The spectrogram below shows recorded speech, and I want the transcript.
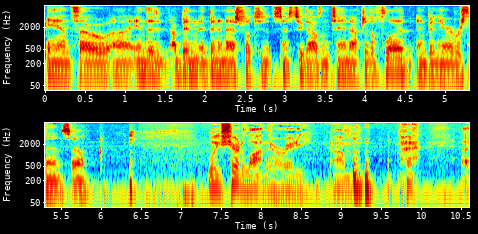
And so uh, ended. I've been I've been in Nashville t- since 2010 after the flood, and been here ever since. So. Well, you shared a lot in there already. Um, uh,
